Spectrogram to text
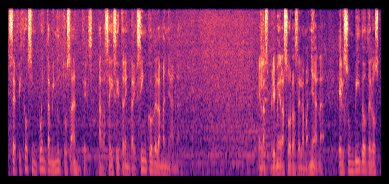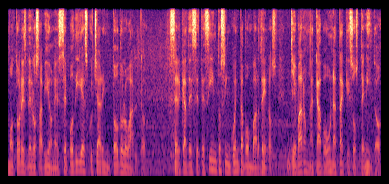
se fijó 50 minutos antes, a las 6 y 35 de la mañana. En las primeras horas de la mañana, el zumbido de los motores de los aviones se podía escuchar en todo lo alto. Cerca de 750 bombarderos llevaron a cabo un ataque sostenido,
